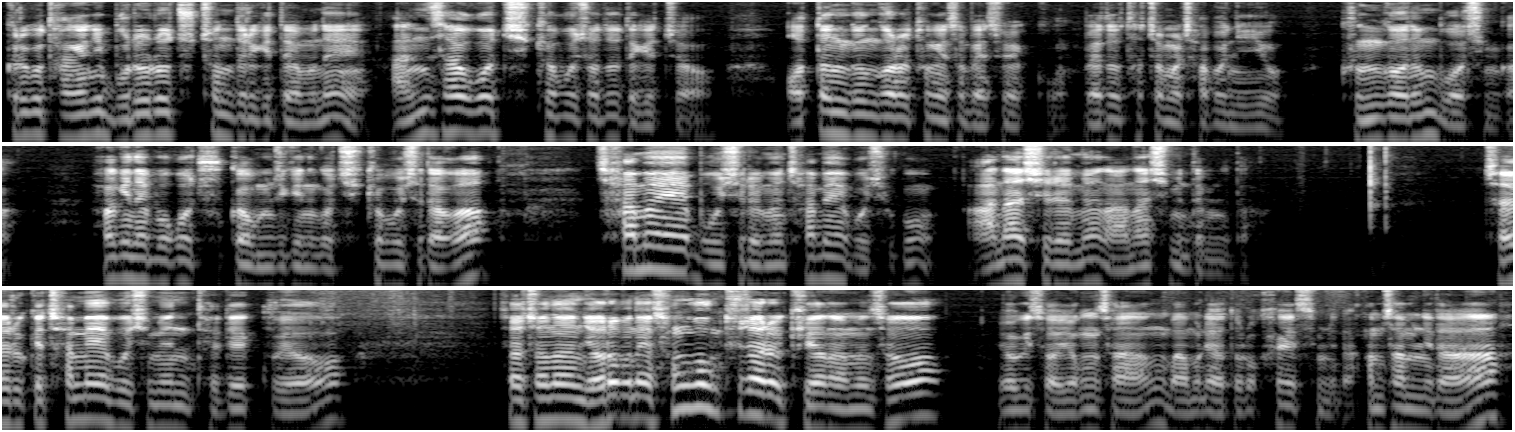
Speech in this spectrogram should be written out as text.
그리고 당연히 무료로 추천드리기 때문에 안 사고 지켜보셔도 되겠죠. 어떤 근거를 통해서 매수했고 매도 타점을 잡은 이유, 근거는 무엇인가 확인해보고 주가 움직이는 거 지켜보시다가 참여해 보시려면 참여해 보시고 안 하시려면 안 하시면 됩니다. 자유롭게 참여해 보시면 되겠고요. 자, 저는 여러분의 성공 투자를 기원하면서 여기서 영상 마무리하도록 하겠습니다. 감사합니다.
